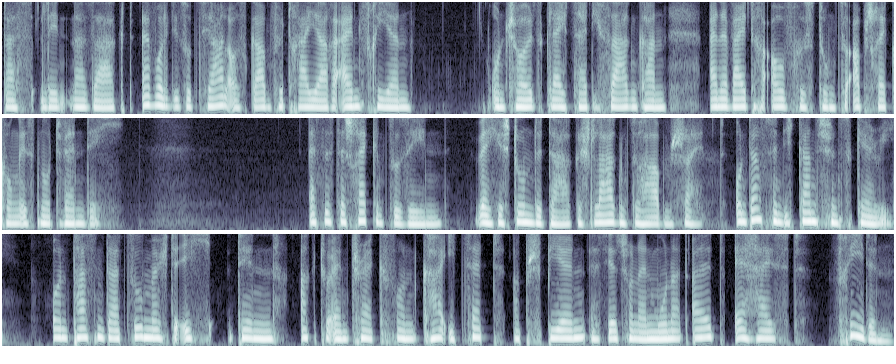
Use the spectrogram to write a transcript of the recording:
dass Lindner sagt, er wolle die Sozialausgaben für drei Jahre einfrieren und Scholz gleichzeitig sagen kann, eine weitere Aufrüstung zur Abschreckung ist notwendig. Es ist erschreckend zu sehen, welche Stunde da geschlagen zu haben scheint. Und das finde ich ganz schön scary. Und passend dazu möchte ich den aktuellen Track von KIZ abspielen. Er ist jetzt schon einen Monat alt. Er heißt Frieden.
